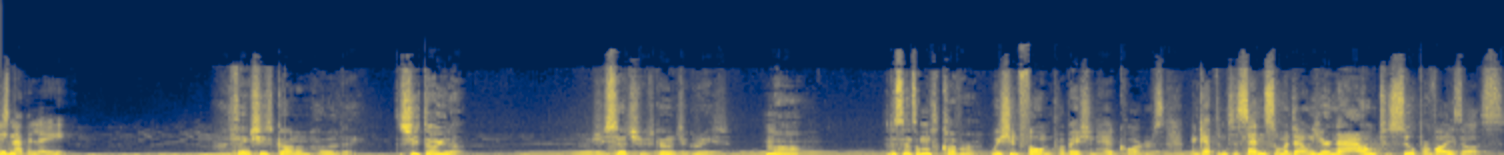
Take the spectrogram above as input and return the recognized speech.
She's never late. I think she's gone on holiday. Did she tell you that? She said she was going to Greece. No. Did they send someone to cover her? We should phone probation headquarters and get them to send someone down here now to supervise us.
